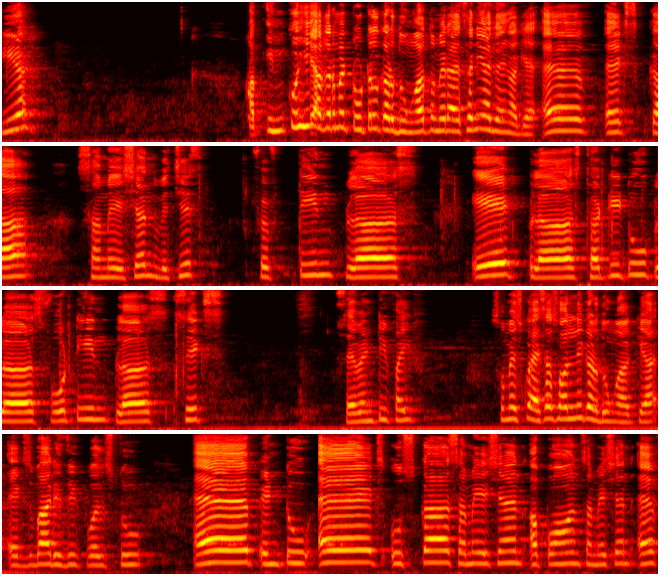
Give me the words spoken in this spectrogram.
clear अब इनको ही अगर मैं टोटल कर दूँगा तो मेरा ऐसा नहीं आ जाएगा क्या? एफ़ एक्स का summation which is fifteen plus eight plus thirty two plus fourteen plus six seventy five so मैं इसको ऐसा सॉल्व नहीं कर दूँगा क्या? X bar is equals to f into x उसका summation upon summation f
